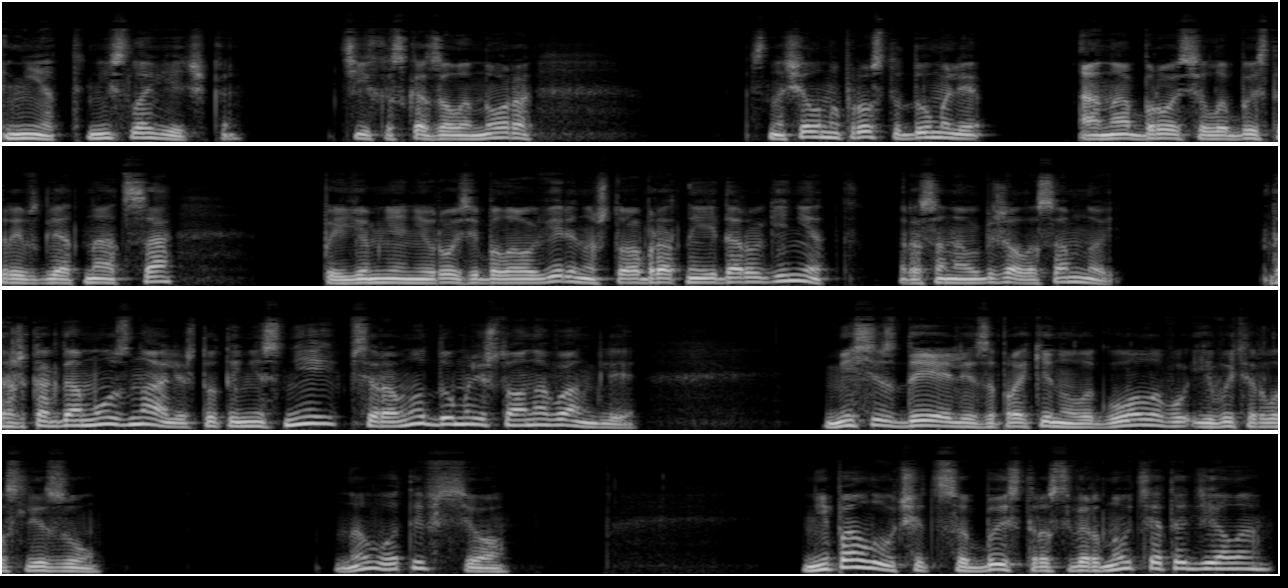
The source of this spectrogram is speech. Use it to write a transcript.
«Нет, не словечко», — тихо сказала Нора. «Сначала мы просто думали...» Она бросила быстрый взгляд на отца. По ее мнению, Рози была уверена, что обратной ей дороги нет, раз она убежала со мной. Даже когда мы узнали, что ты не с ней, все равно думали, что она в Англии. Миссис Дейли запрокинула голову и вытерла слезу. Ну вот и все. Не получится быстро свернуть это дело,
